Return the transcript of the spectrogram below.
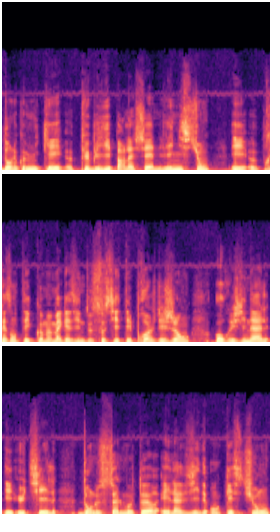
Dans le communiqué euh, publié par la chaîne, l'émission est euh, présentée comme un magazine de société proche des gens, original et utile, dont le seul moteur est la vide en question.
